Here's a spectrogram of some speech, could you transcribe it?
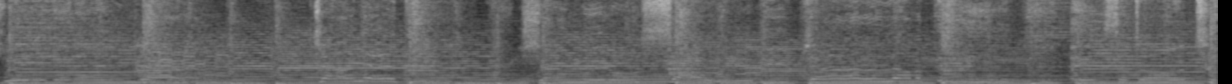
ရွှေတဲ့လမ်းချမ်းတဲ့သူရန်နေလို့စာဝေးပြီးပြန်လာမသိအိမ်စတော့ချ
